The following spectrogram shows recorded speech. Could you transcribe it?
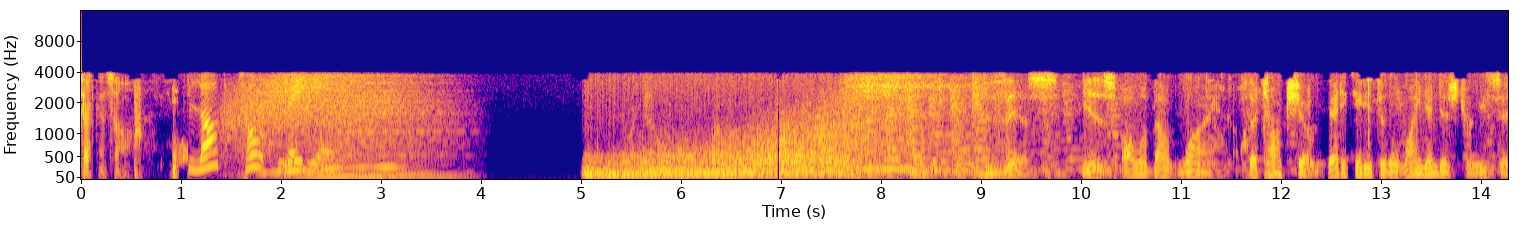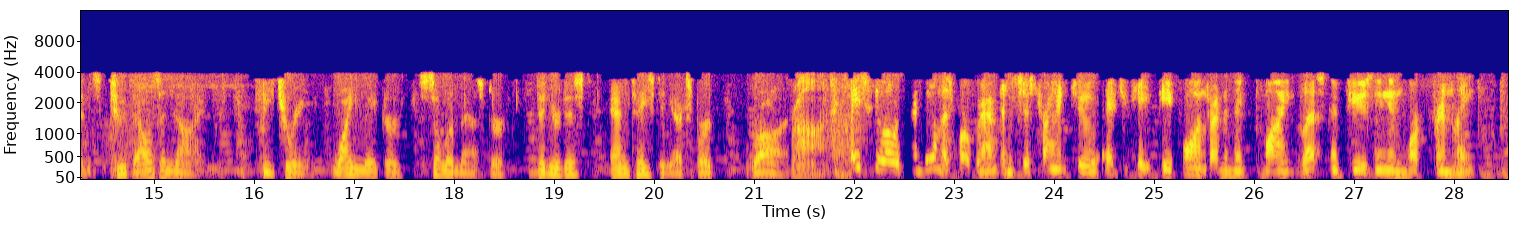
seconds off. Blog Talk Radio. This is All About Wine, the talk show dedicated to the wine industry since 2009, featuring winemaker, cellar master, vineyardist, and tasting expert Ron. Ron. Basically, what we've been doing this program is just trying to educate people and trying to make wine less confusing and more friendly.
